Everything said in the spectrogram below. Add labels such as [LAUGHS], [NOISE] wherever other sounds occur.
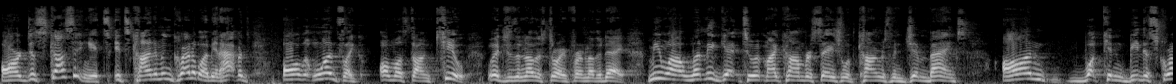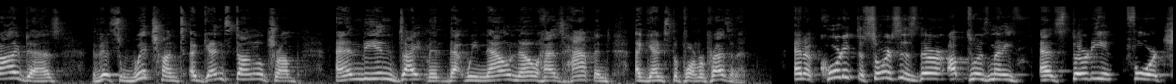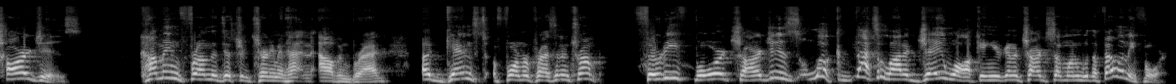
are discussing. It's it's kind of incredible. I mean, it happens all at once, like almost on cue, which is another story for another day. Meanwhile, let me get to it. My conversation with Congressman Jim Banks on what can be described as this witch hunt against Donald Trump and the indictment that we now know has happened against the former president. And according to sources, there are up to as many as 34 charges coming from the district attorney Manhattan, Alvin Bragg, against former President Trump. 34 charges? Look, that's a lot of jaywalking you're going to charge someone with a felony for.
